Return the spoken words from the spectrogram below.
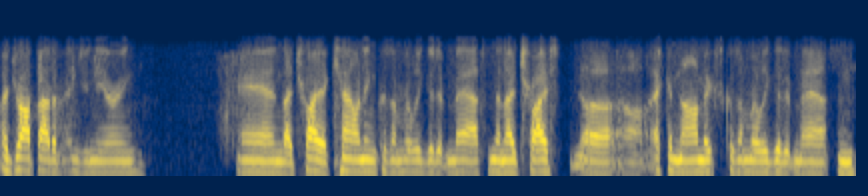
I drop out of engineering, and I try accounting because I'm really good at math, and then I try uh, uh, economics because I'm really good at math, and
